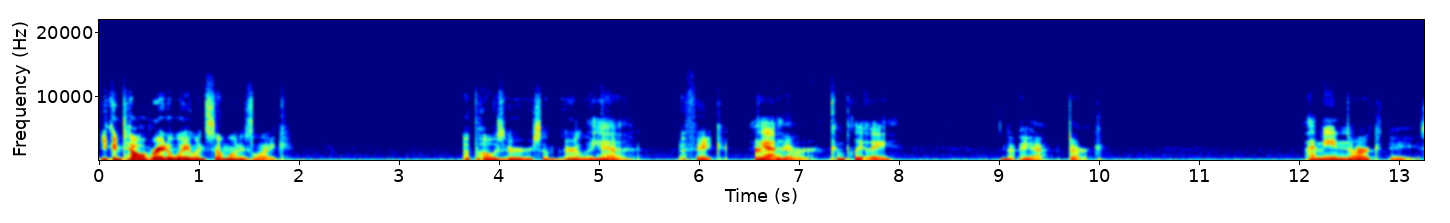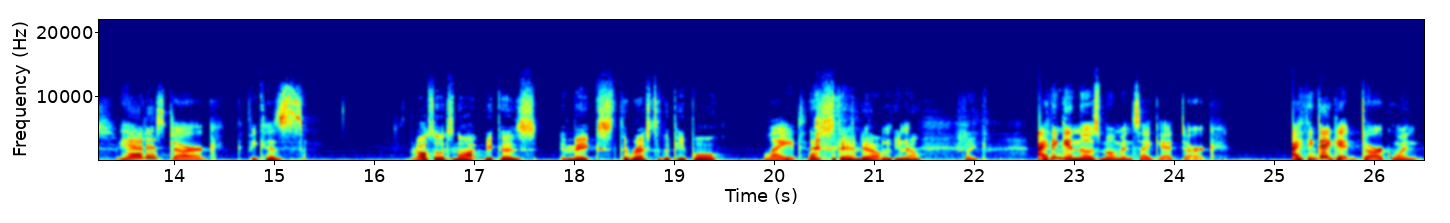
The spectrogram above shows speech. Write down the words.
you can tell right away when someone is like a poser or something, or like Yeah. a, a fake or Yeah. whatever. completely No, yeah, dark, i mean dark days. Yeah, it is dark because But also, it's not because it makes the rest of the people light stand out. You know, like I think in those moments I get dark. I think I get dark when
